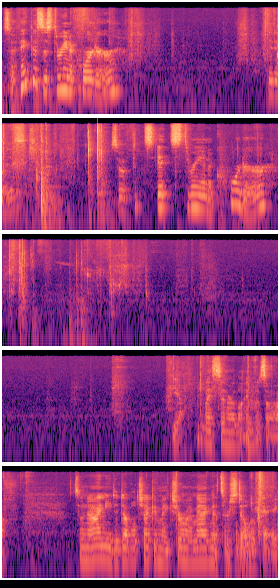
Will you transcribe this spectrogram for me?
So I think this is three and a quarter. It is. So if it's, it's three and a quarter, yeah, my center line was off. So now I need to double check and make sure my magnets are still okay.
